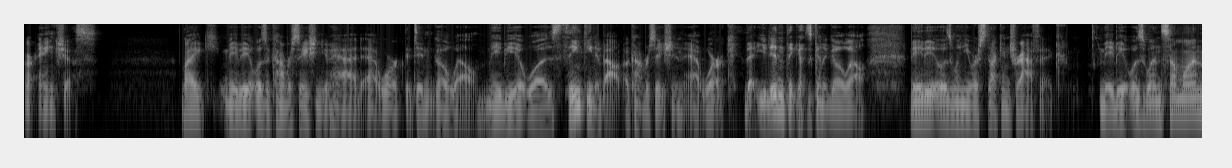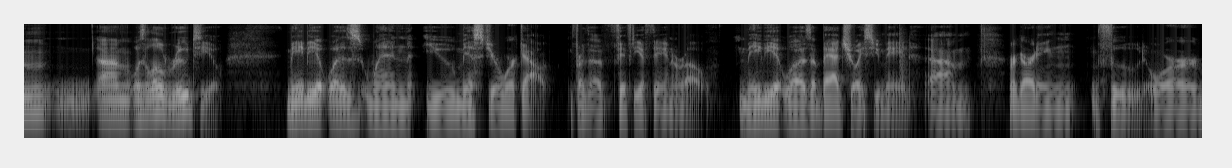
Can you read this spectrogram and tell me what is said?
or anxious? Like maybe it was a conversation you had at work that didn't go well. Maybe it was thinking about a conversation at work that you didn't think it was going to go well. Maybe it was when you were stuck in traffic Maybe it was when someone um, was a little rude to you. Maybe it was when you missed your workout for the 50th day in a row. Maybe it was a bad choice you made um, regarding food or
